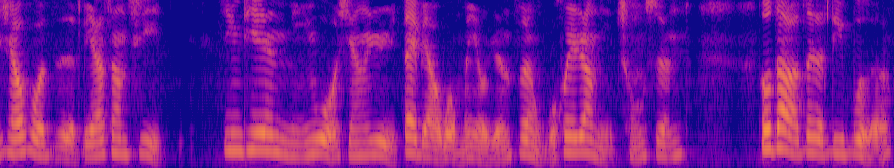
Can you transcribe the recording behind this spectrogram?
小伙子，不要丧气。今天你我相遇，代表我们有缘分，我会让你重生。都到了这个地步了，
